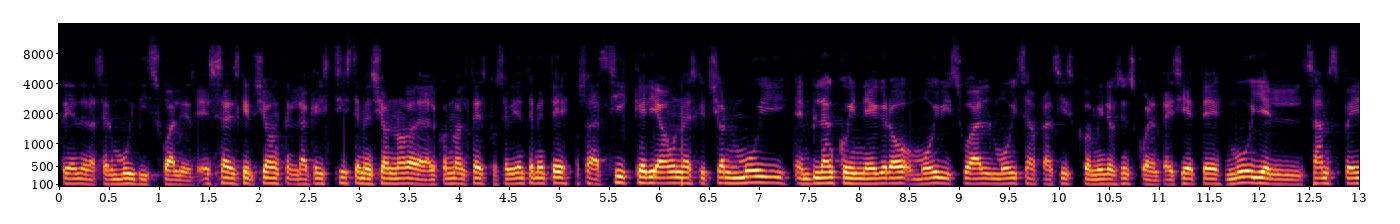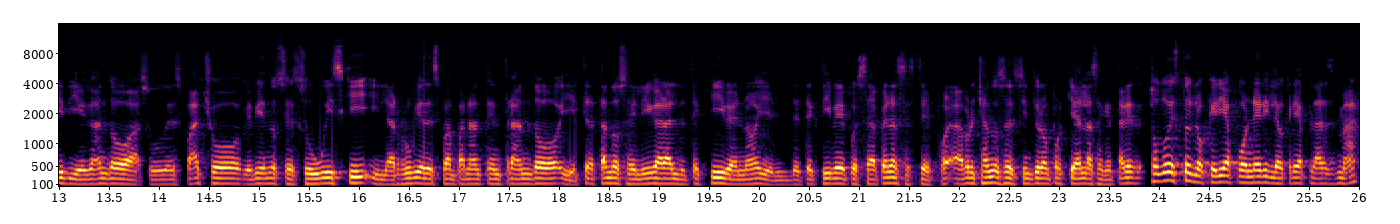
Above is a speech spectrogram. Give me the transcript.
tienden a ser muy visuales. Es esa descripción, la que hiciste mención, ¿no? La del halcón maltés, pues evidentemente, o sea, sí quería una descripción muy en blanco y negro, muy visual, muy San Francisco en 1947, muy el Sam Spade llegando a su despacho, bebiéndose su whisky y la rubia despampanante entrando y tratándose de ligar al detective, ¿no? Y el detective, pues apenas este, abrochándose el cinturón porque ya la secretaria, todo esto lo quería poner y lo quería plasmar,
